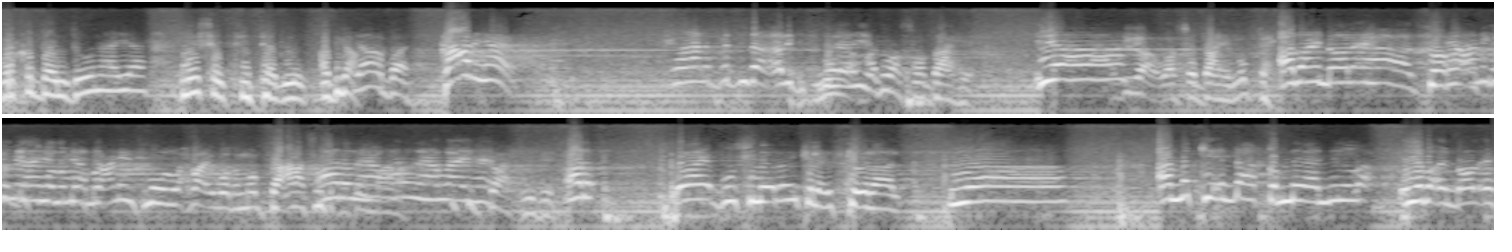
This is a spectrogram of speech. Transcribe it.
ورقدان دونايا ماشان سي تاغنو أديك يا. باي كاري ها كان بدي أديك بسم الله يا سوق iswada mogta aniga ismawada waxba ay wada mogtahay anaa sinta أرض يا أرض يا الله أرض. واي بوسميرين كلا إسكيلال. يا. Annakii indhaha qabnaya nin la iyadoo indhool ah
